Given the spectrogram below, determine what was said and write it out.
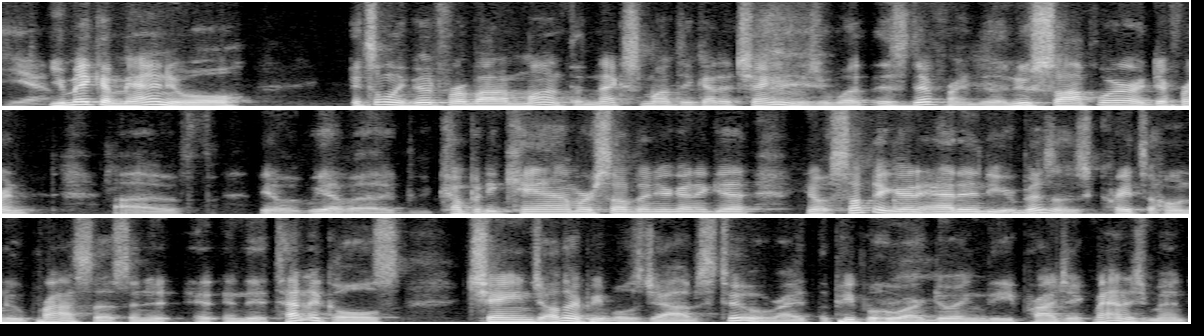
Yeah. You make a manual, it's only good for about a month. The next month you got to change what is different. A new software, a different uh, you know, we have a company cam or something you're going to get, you know, something you're going to add into your mm-hmm. business creates a whole new process. And it, and the tentacles change other people's jobs too, right? The people who are doing the project management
